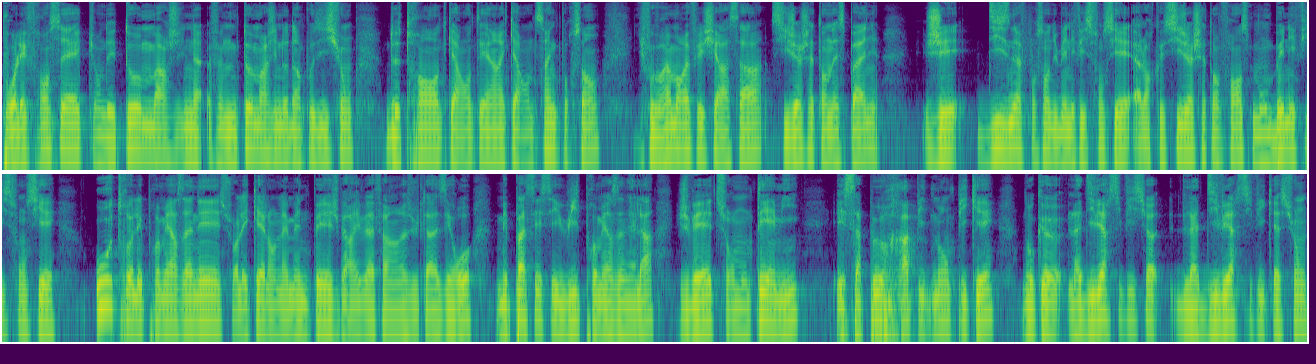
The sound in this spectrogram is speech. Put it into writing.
Pour les Français qui ont des taux, margina- enfin, taux marginaux d'imposition de 30, 41, 45%, il faut vraiment réfléchir à ça. Si j'achète en Espagne, j'ai 19% du bénéfice foncier, alors que si j'achète en France, mon bénéfice foncier, outre les premières années sur lesquelles en MNP, je vais arriver à faire un résultat à zéro, mais passer ces 8 premières années-là, je vais être sur mon TMI et ça peut rapidement piquer. Donc euh, la, diversification, la diversification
